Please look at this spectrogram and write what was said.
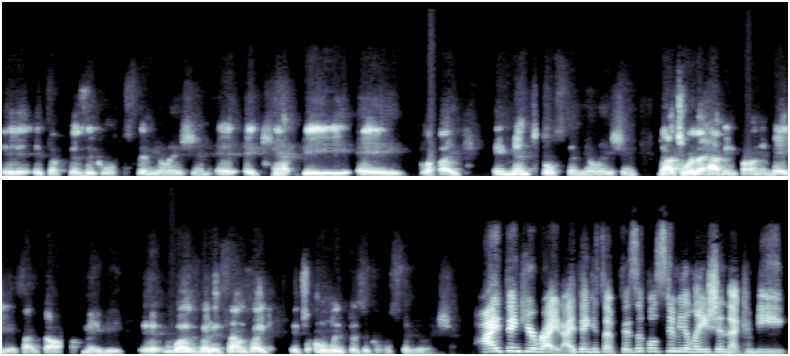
it, it's a physical stimulation. It, it can't be a like a mental stimulation. That's where the having fun in Vegas, I thought maybe it was, but it sounds like it's only physical stimulation. I think you're right. I think it's a physical stimulation that can be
